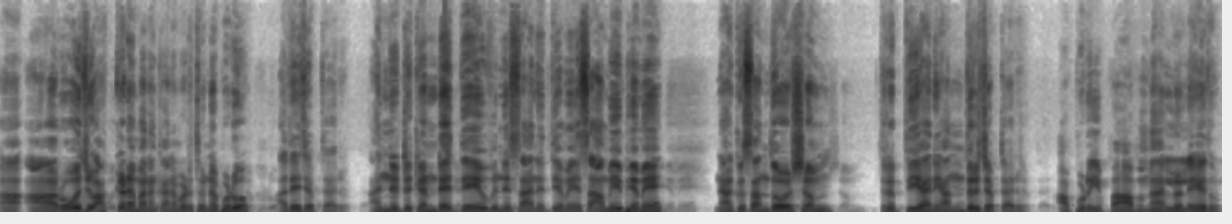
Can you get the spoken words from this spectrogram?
ఆ- రోజు అక్కడ మనం కనబడుతున్నప్పుడు అదే చెప్తారు. అన్నిటికంటే దేవుని సాన్నిధ్యమే సామీప్యమే నాకు సంతోషం తృప్తి అని అందరూ చెప్తారు. అప్పుడు ఈ పాపం నాలో లేదు.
